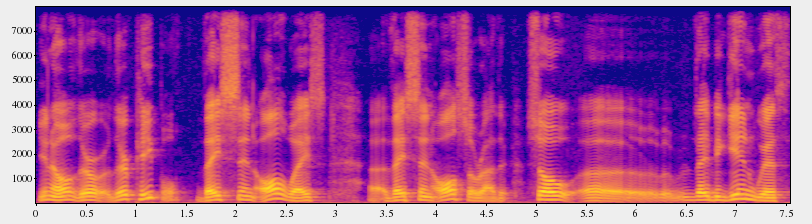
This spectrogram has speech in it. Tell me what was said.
you know, they're, they're people, they sin always, uh, they sin also rather. So uh, they begin with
